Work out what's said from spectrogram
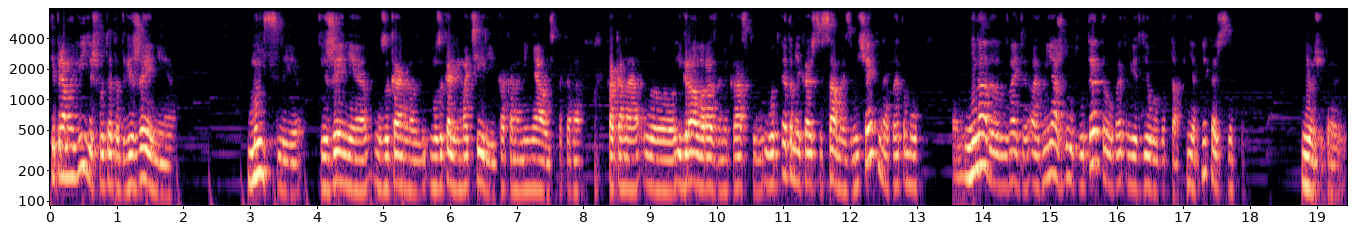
ты прямо видишь вот это движение мысли, движение музыкальной, музыкальной материи, как она менялась, как она, как она э, играла разными красками. Вот это, мне кажется, самое замечательное, поэтому не надо, знаете, от меня ждут вот этого, поэтому я сделаю вот так. Нет, мне кажется, это не очень правильно.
